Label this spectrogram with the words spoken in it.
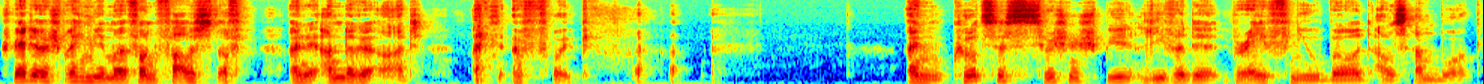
Später sprechen wir mal von Faust auf eine andere Art, ein Erfolg. Ein kurzes Zwischenspiel lieferte Brave New World aus Hamburg.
